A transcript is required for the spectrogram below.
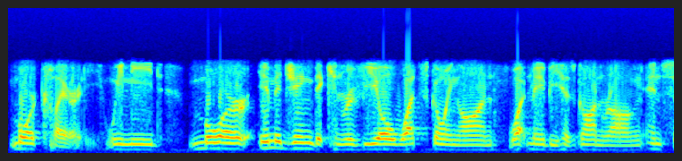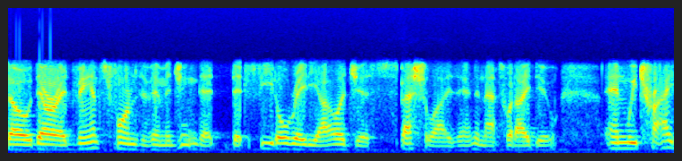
more clarity. We need more imaging that can reveal what's going on, what maybe has gone wrong. And so there are advanced forms of imaging that, that fetal radiologists specialize in, and that's what I do. And we try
